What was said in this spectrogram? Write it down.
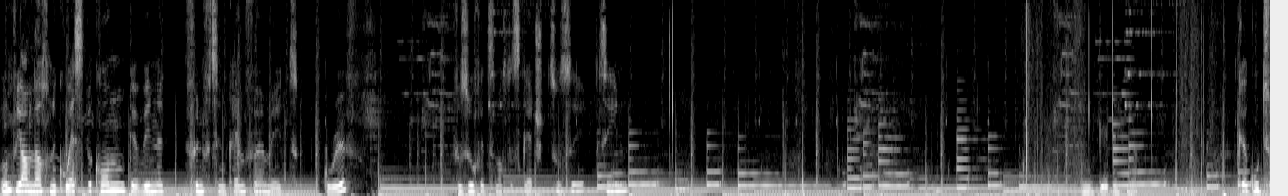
Und wir haben noch eine Quest bekommen, gewinne 15 Kämpfe mit Griff. Ich versuche jetzt noch das Gadget zu ziehen. Geht nicht mehr. Okay, gut.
